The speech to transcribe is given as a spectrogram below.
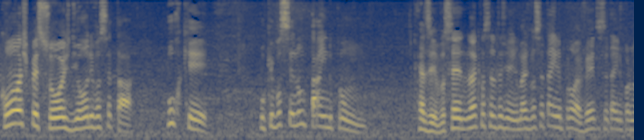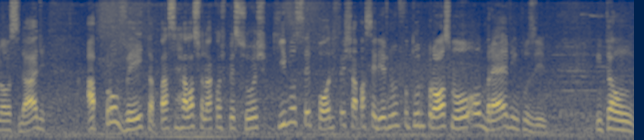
com as pessoas de onde você está. Por quê? Porque você não está indo para um. Quer dizer, você não é que você não está indo, mas você está indo para um evento, você está indo para uma nova cidade. Aproveita para se relacionar com as pessoas que você pode fechar parcerias num futuro próximo ou, ou breve, inclusive. Então,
